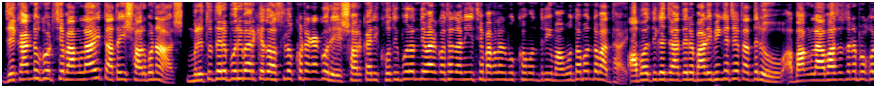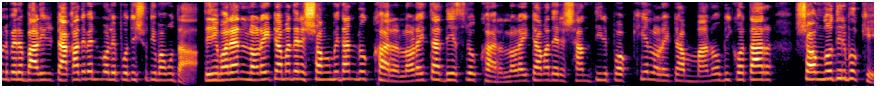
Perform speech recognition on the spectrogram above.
যে কাণ্ড ঘটছে বাংলায়, তাতেই সর্বনাশ। মৃতদের পরিবারকে দশ লক্ষ টাকা করে সরকারি ক্ষতিপূরণ দেওয়ার কথা জানিয়েছে বাংলার মুখ্যমন্ত্রী মমতা বন্দ্যোপাধ্যায়। অপরদিকে যাদের বাড়ি ভেঙেছে, তাদেরও বাংলা আবাস যোজনা প্রকল্পের বাড়ির টাকা দেবেন বলে প্রতিশ্রুতি মমতা। তিনি বলেন, লড়াইটা আমাদের সংবিধান রক্ষার, লড়াইটা দেশ রক্ষার, লড়াইটা আমাদের শান্তির পক্ষে, লড়াইটা মানবিকতার সংগতির পক্ষে।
